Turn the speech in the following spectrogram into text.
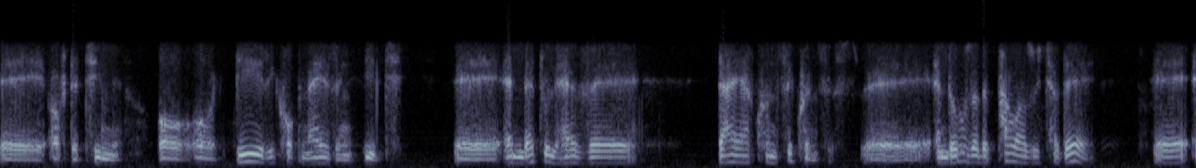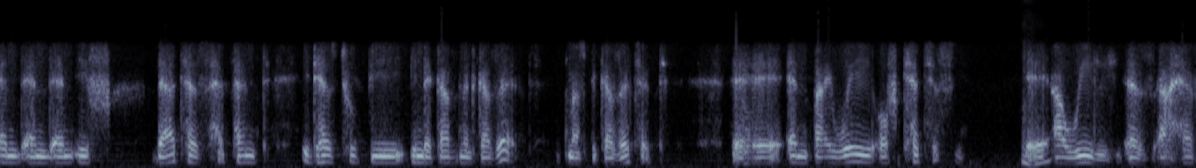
uh, of the team or, or de-recognizing it, uh, and that will have uh, dire consequences. and those are the powers which are there, and and and if that has happened it has to be in the government gazette. It must be gazetted. Uh, and by way of courtesy, mm-hmm. uh, I will, as I have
